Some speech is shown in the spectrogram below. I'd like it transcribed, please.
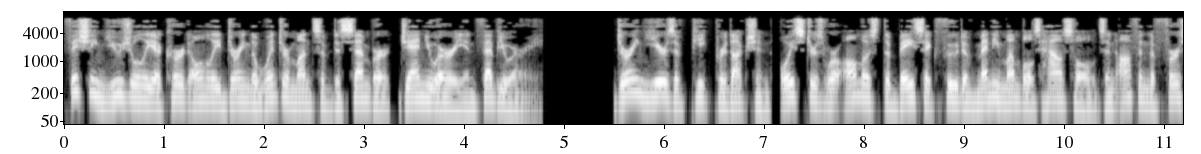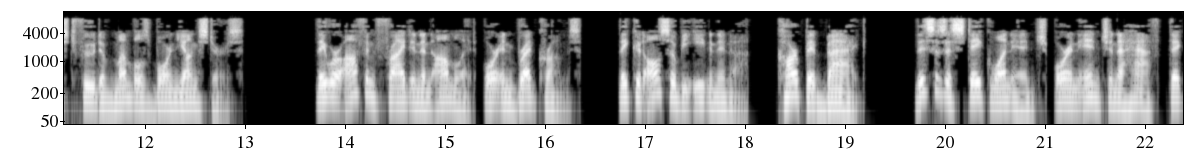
Fishing usually occurred only during the winter months of December, January and February. During years of peak production, oysters were almost the basic food of many Mumbles households and often the first food of Mumbles-born youngsters. They were often fried in an omelette, or in breadcrumbs. They could also be eaten in a carpet bag this is a steak 1 inch, or an inch and a half, thick,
